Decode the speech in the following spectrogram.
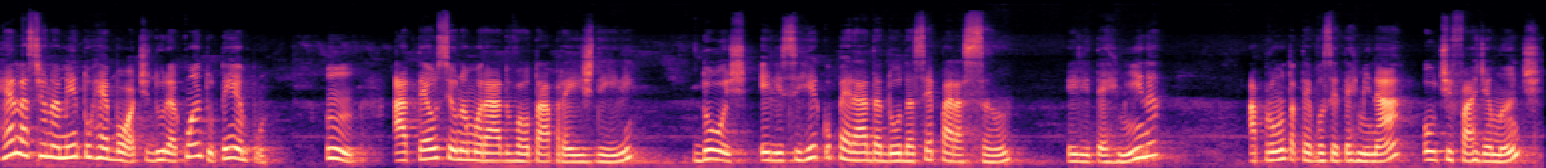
relacionamento rebote dura quanto tempo? 1. Um, até o seu namorado voltar para ex dele. 2. Ele se recuperar da dor da separação. Ele termina apronta até você terminar ou te faz diamante?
